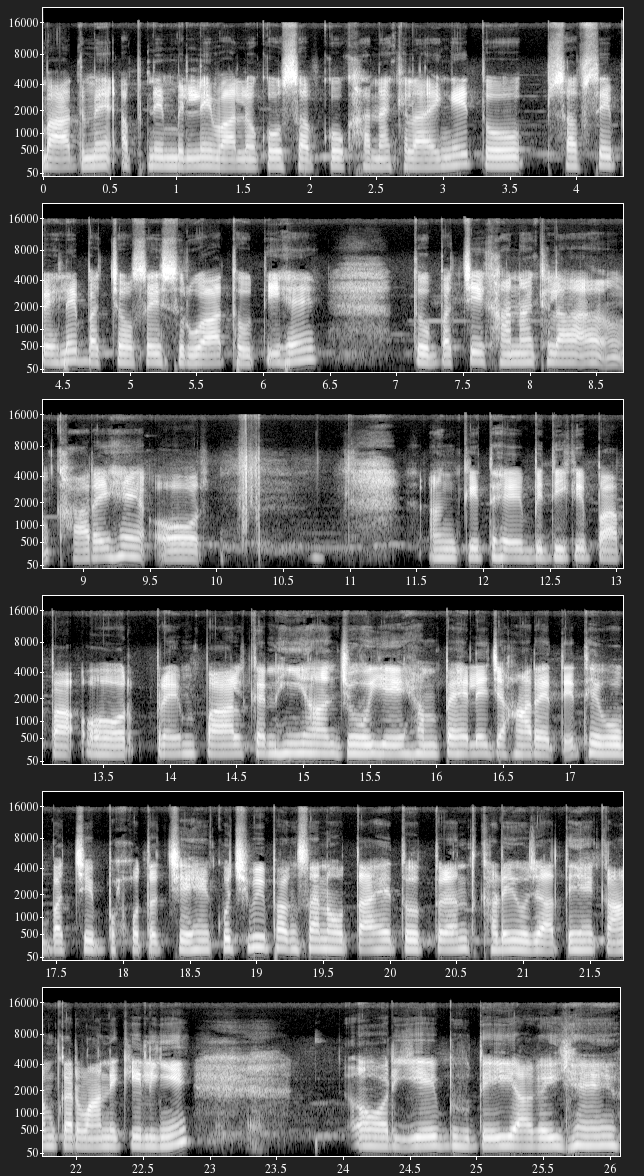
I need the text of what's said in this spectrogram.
बाद में अपने मिलने वालों को सबको खाना खिलाएँगे। तो सबसे पहले बच्चों से शुरुआत होती है। तो बच्चे खाना खिला, खा रहे हैं और अंकित है, विधि के पापा और प्रेमपाल कन्हैया, जो ये हम पहले जहाँ रहते थे, वो बच्चे बहुत अच्छे हैं। कुछ भी फ़ंक्शन होता है तो तुरंत खड़े हो जाते हैं काम करवाने के लिए। और ये भूदेई आ गई हैं।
